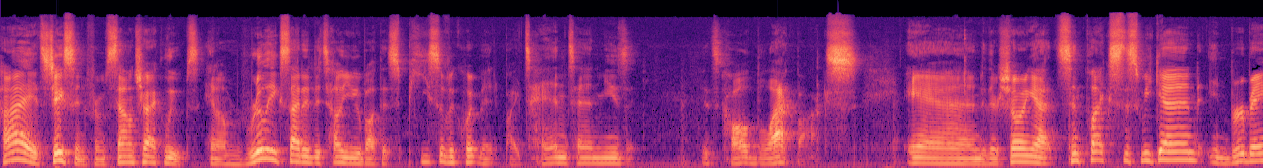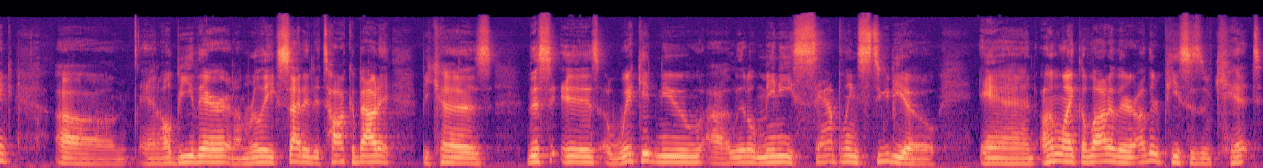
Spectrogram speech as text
Hi, it's Jason from Soundtrack Loops, and I'm really excited to tell you about this piece of equipment by 1010 Music. It's called Black Box, and they're showing at Synthplex this weekend in Burbank, um, and I'll be there, and I'm really excited to talk about it because this is a wicked new uh, little mini sampling studio, and unlike a lot of their other pieces of kit,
